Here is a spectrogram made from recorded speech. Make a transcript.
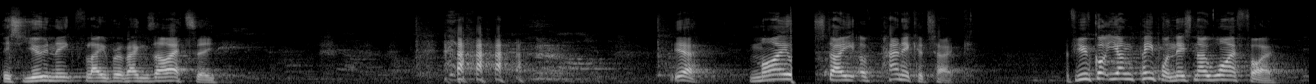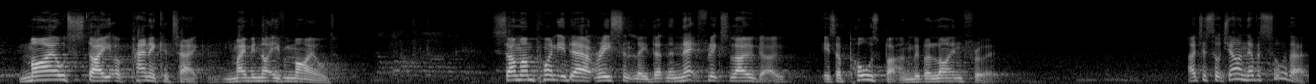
this unique flavour of anxiety. yeah, mild state of panic attack. If you've got young people and there's no Wi Fi, mild state of panic attack, maybe not even mild. Someone pointed out recently that the Netflix logo is a pause button with a line through it. I just thought, John, I never saw that.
